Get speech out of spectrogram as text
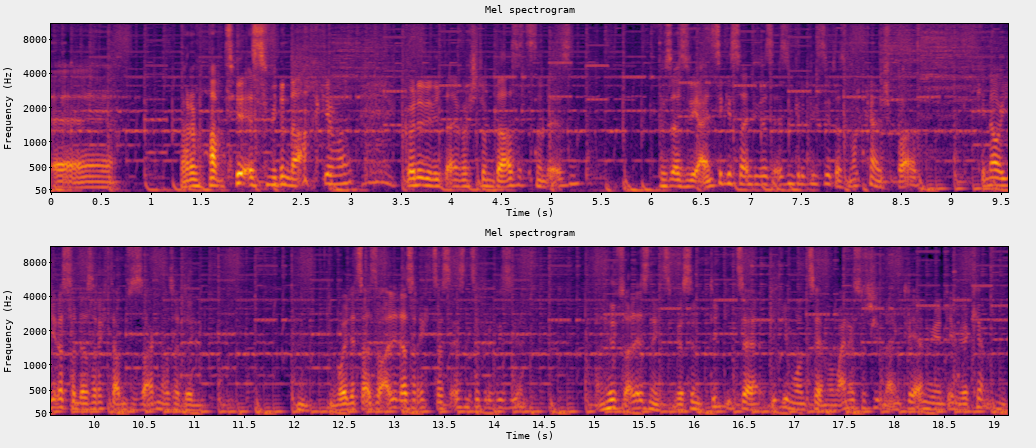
Äh, warum habt ihr es mir nachgemacht? Konntet ihr nicht einfach stumm da sitzen und essen? Du bist also die Einzige sein, die das Essen kritisiert? Das macht keinen Spaß. Genau, jeder soll das Recht haben zu sagen, was er denkt. Hm. Ihr wollt jetzt also alle das Recht, das Essen zu kritisieren? Dann hilft alles nichts. Wir sind Digimon-Zähmer. Meinungsverschieden klären wir, indem wir kämpfen.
